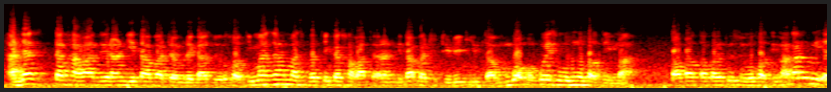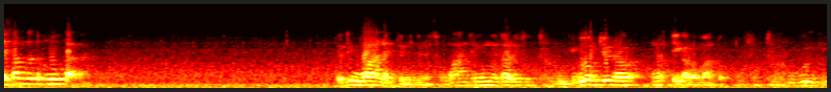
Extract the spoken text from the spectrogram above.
Ada kekhawatiran kita pada mereka suruh khotimah sama seperti kekhawatiran kita pada diri kita. Mau kue suruh khotimah, tokoh-tokoh itu suruh khotimah kan Islam tetap luka kan? Jadi wana itu nih jenis wantri mental itu terus. Kalau dia ngerti kalau mantuk itu terus gitu.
